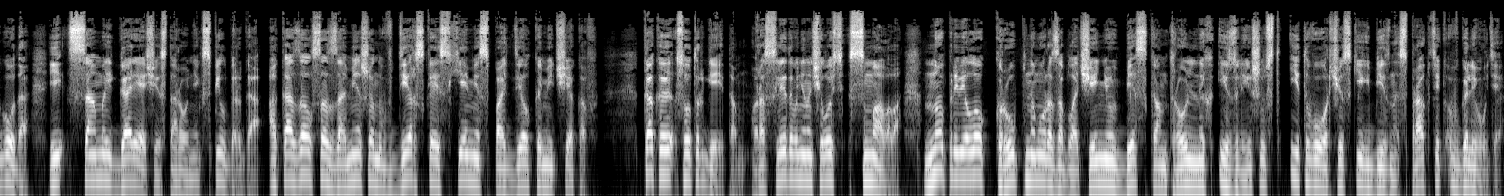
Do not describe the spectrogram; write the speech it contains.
года и самый горячий сторонник Спилберга, оказался замешан в дерзкой схеме с подделками чеков. Как и с Отергейтом, расследование началось с малого, но привело к крупному разоблачению бесконтрольных излишеств и творческих бизнес-практик в Голливуде.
